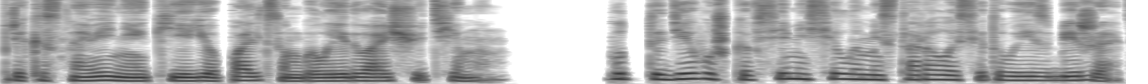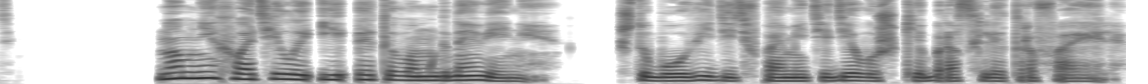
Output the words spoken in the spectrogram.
Прикосновение к ее пальцам было едва ощутимым, будто девушка всеми силами старалась этого избежать. Но мне хватило и этого мгновения, чтобы увидеть в памяти девушки браслет Рафаэля.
